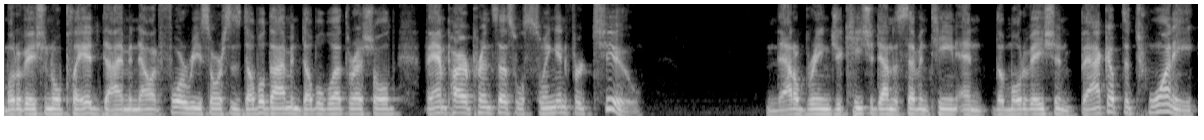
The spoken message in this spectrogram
Motivational play a diamond now at four resources, double diamond, double blood threshold. Vampire Princess will swing in for two. And that'll bring Jakisha down to 17 and the motivation back up to 20.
